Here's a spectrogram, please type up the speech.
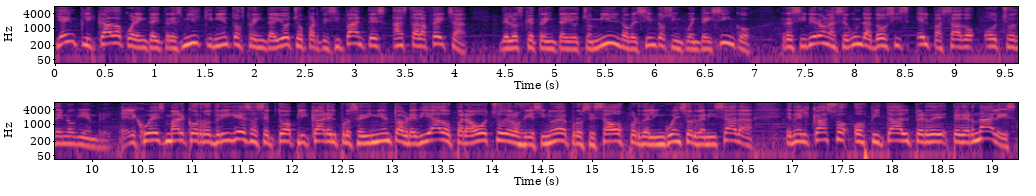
y ha implicado a 43.538 participantes hasta la fecha, de los que 38.955 recibieron la segunda dosis el pasado 8 de noviembre. El juez Marco Rodríguez aceptó aplicar el procedimiento abreviado para 8 de los 19 procesados por delincuencia organizada en el caso Hospital Pedernales.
